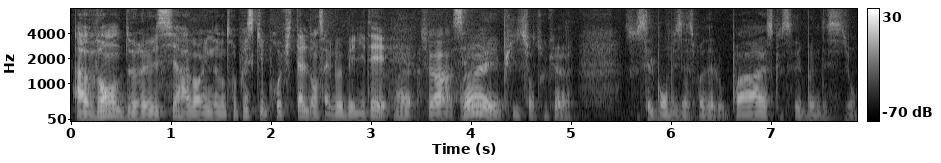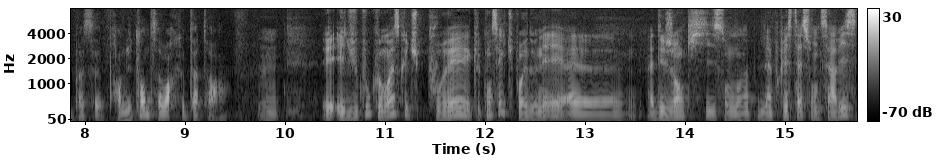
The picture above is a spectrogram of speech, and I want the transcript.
avant de réussir à avoir une entreprise qui est profitable dans sa globalité. Ouais. Tu vois, Ouais, et puis surtout que est-ce que c'est le bon business model ou pas, est-ce que c'est les bonnes décisions ou pas, ça prend du temps de savoir que tu as tort. Et, et du coup, comment est-ce que tu pourrais, quel conseil tu pourrais donner à, à des gens qui sont dans la prestation de service,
